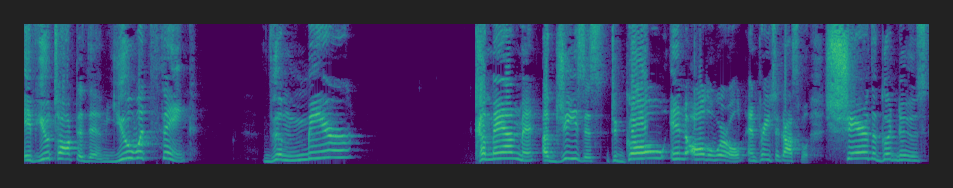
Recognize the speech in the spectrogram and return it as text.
If you talk to them, you would think the mere commandment of Jesus to go into all the world and preach the gospel, share the good news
